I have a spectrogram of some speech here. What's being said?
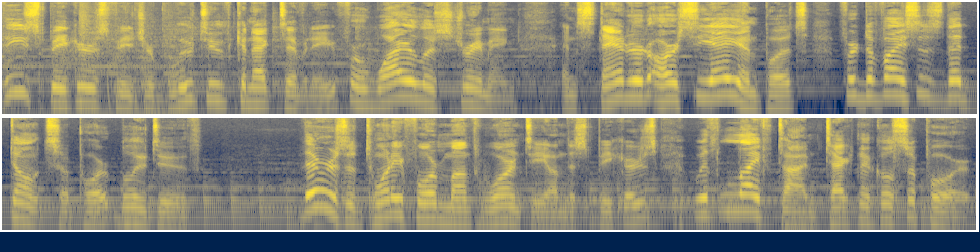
These speakers feature Bluetooth connectivity for wireless streaming and standard RCA inputs for devices that don't support Bluetooth. There is a 24 month warranty on the speakers with lifetime technical support.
